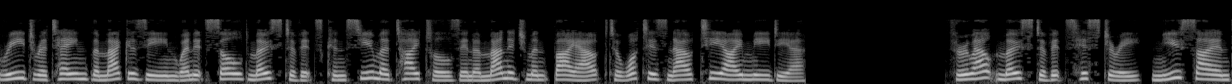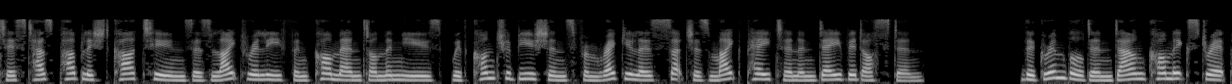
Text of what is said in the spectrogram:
Reed retained the magazine when it sold most of its consumer titles in a management buyout to what is now TI Media. Throughout most of its history, New Scientist has published cartoons as light relief and comment on the news, with contributions from regulars such as Mike Peyton and David Austin. The Grimbledon Down comic strip,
